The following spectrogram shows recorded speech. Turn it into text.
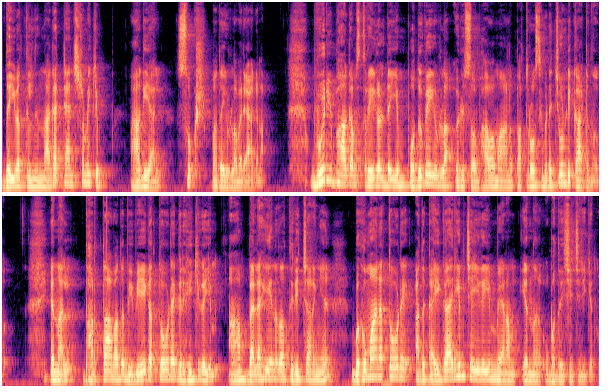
ദൈവത്തിൽ നിന്ന് അകറ്റാൻ ശ്രമിക്കും. ആകയാൽ സൂക്ഷ്മതയുള്ളവരാകണം. ഭൂരിഭാഗം സ്ത്രീകളുടെയും പൊതുവെയുള്ള ഒരു സ്വഭാവമാണ് പത്രോസ് ഇവിടെ ചൂണ്ടിക്കാട്ടുന്നത്. എന്നാൽ ഭർത്താവ് അത് വിവേകത്തോടെ ഗ്രഹിക്കുകയും ആ ബലഹീനത തിരിച്ചറിഞ്ഞ് ബഹുമാനത്തോടെ അത് കൈകാര്യം ചെയ്യുകയും വേണം എന്ന് ഉപദേശിച്ചിരിക്കുന്നു.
